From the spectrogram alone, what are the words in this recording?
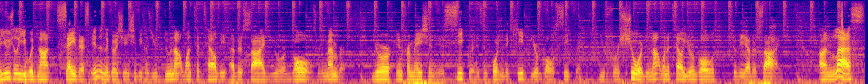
usually you would not say this in the negotiation because you do not want to tell the other side your goals. Remember, your information is secret. It's important to keep your goals secret. You for sure do not want to tell your goals to the other side. Unless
